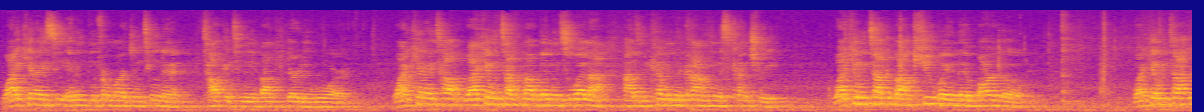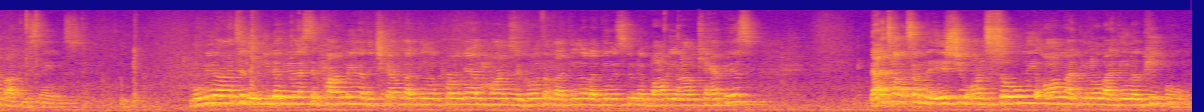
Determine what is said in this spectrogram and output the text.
Why can't I see anything from Argentina talking to me about the dirty war? Why can't I talk, why can't we talk about Venezuela as becoming a communist country? Why can't we talk about Cuba and the embargo? Why can't we talk about these things? Moving on to the EWS department of the Chicano Latino program harms the growth of Latino Latino student body on campus. That talks on the issue on solely on Latino Latino people.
